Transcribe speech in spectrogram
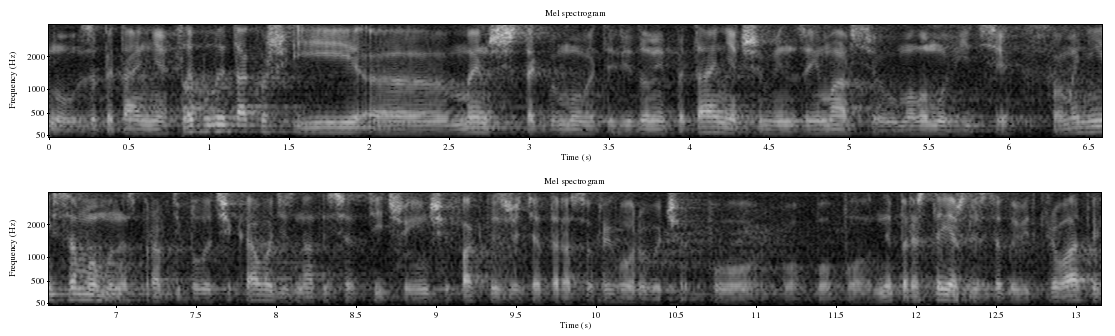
ну, запитання, але були також і е, менш так би мовити відомі питання, чим він займався у малому віці. Мені і самому насправді було цікаво дізнатися ті чи інші факти з життя Тараса Григоровича, бо, бо, бо, не перестаєш для себе відкривати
